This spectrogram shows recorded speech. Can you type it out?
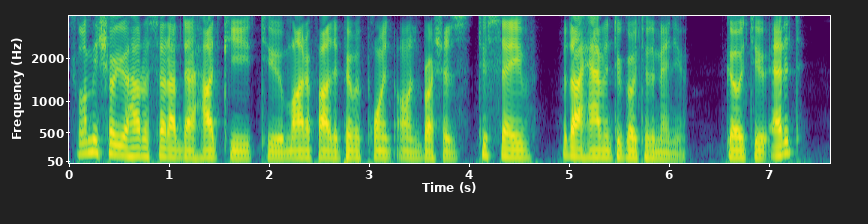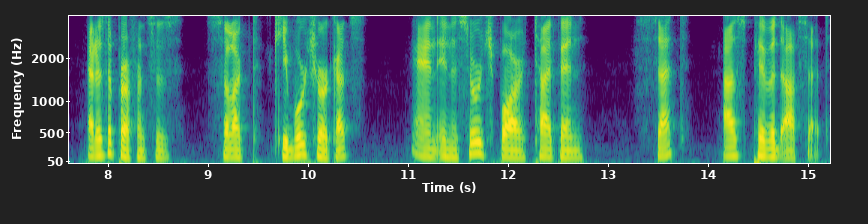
So let me show you how to set up that hotkey to modify the pivot point on brushes to save without having to go to the menu. Go to Edit, Edit the Preferences, select keyboard shortcuts, and in the search bar type in set as pivot offset.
